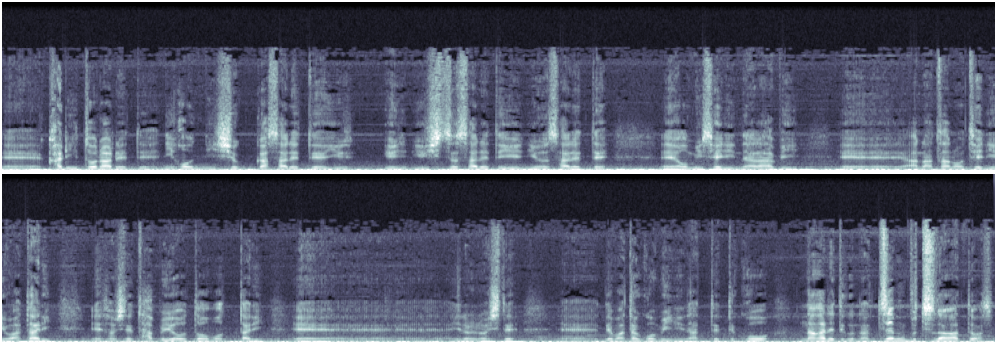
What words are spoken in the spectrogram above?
えー、刈り取られて日本に出荷されて輸出されて輸入されて、えー、お店に並び、えー、なたの手に渡り、えそして食べようと思ったり、えいろいろして、えでまたゴミになってってこう流れていくのは全部つながってます。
